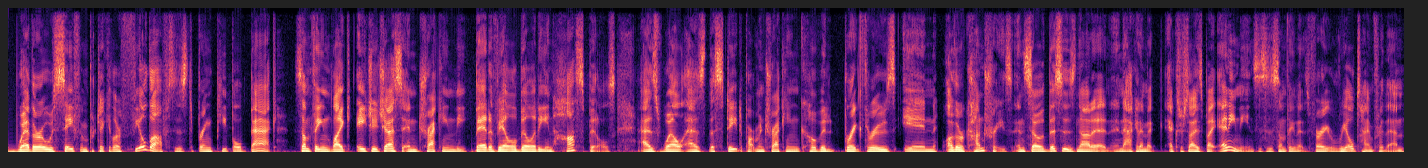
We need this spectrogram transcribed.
whether it was safe in particular field offices to bring people back. Something like HHS and tracking the bed availability in hospitals, as well as the State Department tracking COVID breakthroughs in other countries. And so this is not a, an academic exercise by any means. This is something that's very real time for them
